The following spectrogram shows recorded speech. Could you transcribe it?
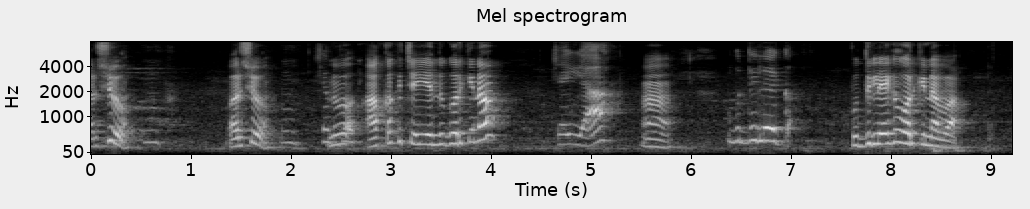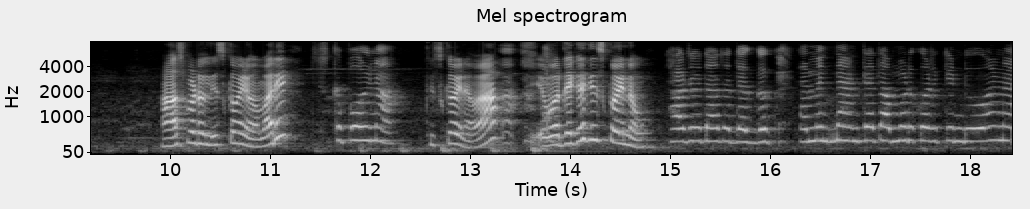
వర్షు వర్షు నువ్వు అక్కకి చెయ్యి ఎందుకు కొరికినావు? చెయ్యా? బుద్ధి లేక. బుద్ధి లేక కొరికినావా? హాస్పిటల్ తీసుకుపోయినావా మరి? తీసుకుపోయినా. తీసుకుపోయినావా? ఎవరి దగ్గర తీసుకుపోయినావు? తాత తాత దగ్గర. ఏమైంది అంటే తమ్ముడు కొరికిండు అని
